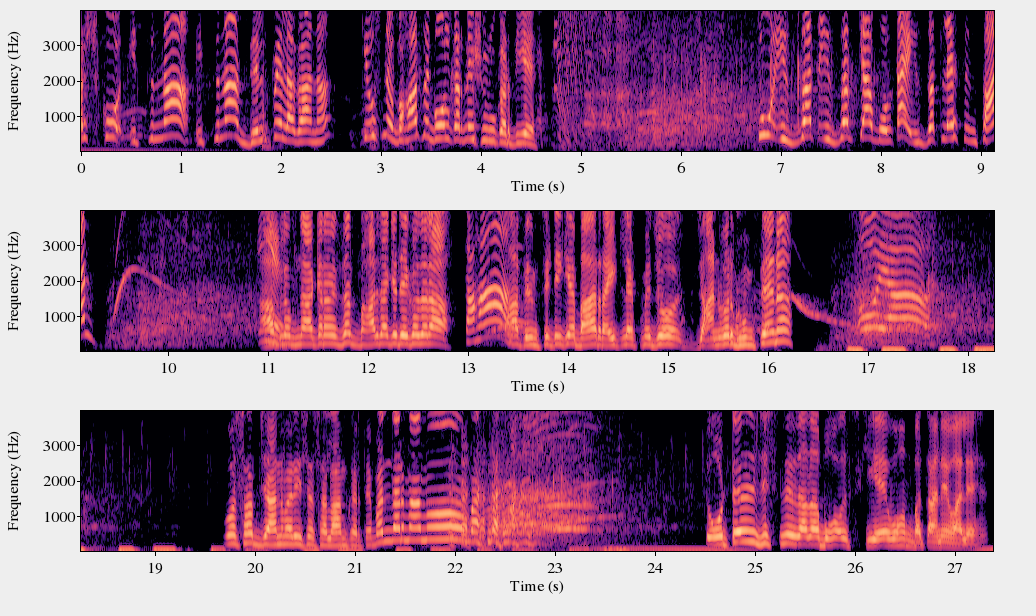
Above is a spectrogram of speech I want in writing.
हर्ष को इतना इतना दिल पे लगा ना कि उसने वहाँ से गोल करने शुरू कर दिए। तू इज़्ज़त इज़्ज़त क्या बोलता है? इज़्ज़त लेस इंसान? आप लोग ना करो इज़्ज़त बाहर जाके देखो जरा। कहा? हाँ फ़िल्म सिटी के बाहर राइट लेफ़्ट में जो जानवर घूमते हैं ना। ओ यार वो सब जानवरी से सलाम करते हैं। बंदर मामू बंदर मामू। टोटल जिसने ज़्यादा बॉल्स किए वो हम बताने वाले हैं।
